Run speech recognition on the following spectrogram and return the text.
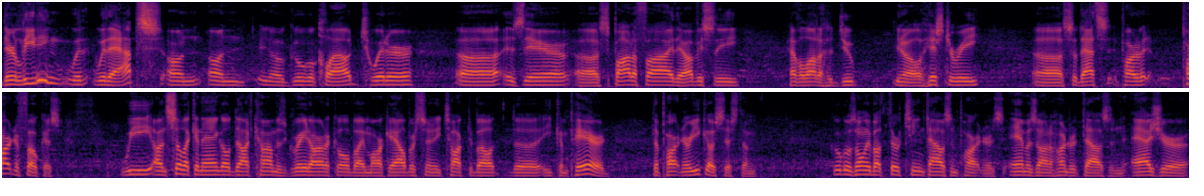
they're leading with, with apps on, on you know, Google Cloud, Twitter uh, is there, uh, Spotify, they obviously have a lot of Hadoop you know, history, uh, so that's part of it. Partner focus. We, on siliconangle.com is a great article by Mark Albertson. he talked about the, he compared the partner ecosystem. Google's only about 13,000 partners, Amazon 100,000, Azure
